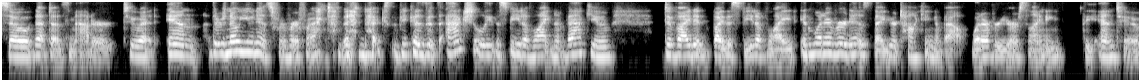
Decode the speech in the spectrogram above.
so that does matter to it and there's no units for refractive index because it's actually the speed of light in a vacuum divided by the speed of light in whatever it is that you're talking about, whatever you're assigning the n to.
